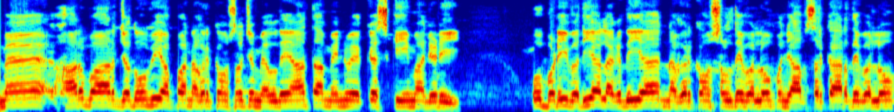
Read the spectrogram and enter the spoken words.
ਮੈਂ ਹਰ ਵਾਰ ਜਦੋਂ ਵੀ ਆਪਾਂ ਨਗਰ ਕੌਂਸਲ 'ਚ ਮਿਲਦੇ ਆ ਤਾਂ ਮੈਨੂੰ ਇੱਕ ਸਕੀਮ ਆ ਜਿਹੜੀ ਉਹ ਬੜੀ ਵਧੀਆ ਲੱਗਦੀ ਆ ਨਗਰ ਕੌਂਸਲ ਦੇ ਵੱਲੋਂ, ਪੰਜਾਬ ਸਰਕਾਰ ਦੇ ਵੱਲੋਂ।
